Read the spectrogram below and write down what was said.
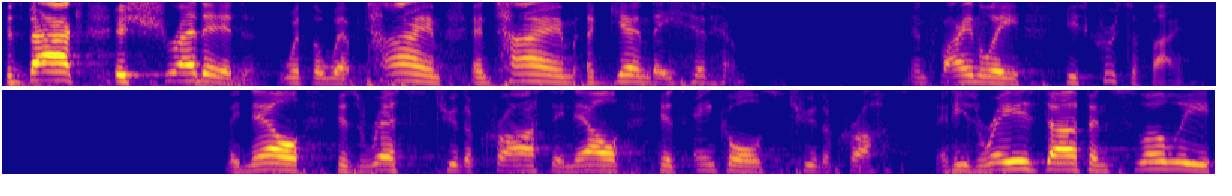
His back is shredded with the whip. Time and time again, they hit him. And finally, he's crucified. They nail his wrists to the cross, they nail his ankles to the cross. And he's raised up and slowly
